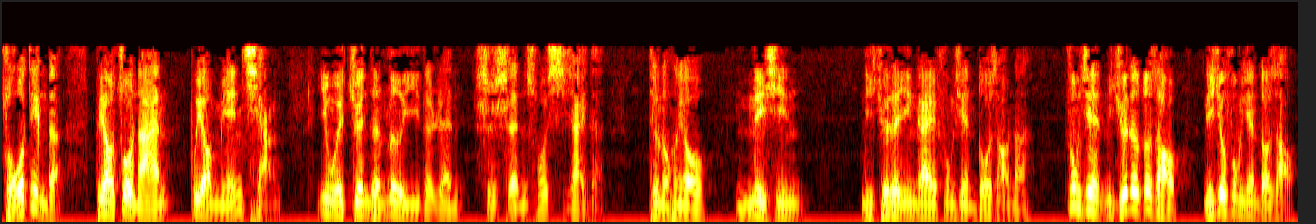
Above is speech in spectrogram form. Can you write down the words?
酌定的，不要做难，不要勉强，因为捐着乐意的人是神所喜爱的。听众朋友，你内心你觉得应该奉献多少呢？奉献你觉得多少？你就奉献多少，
